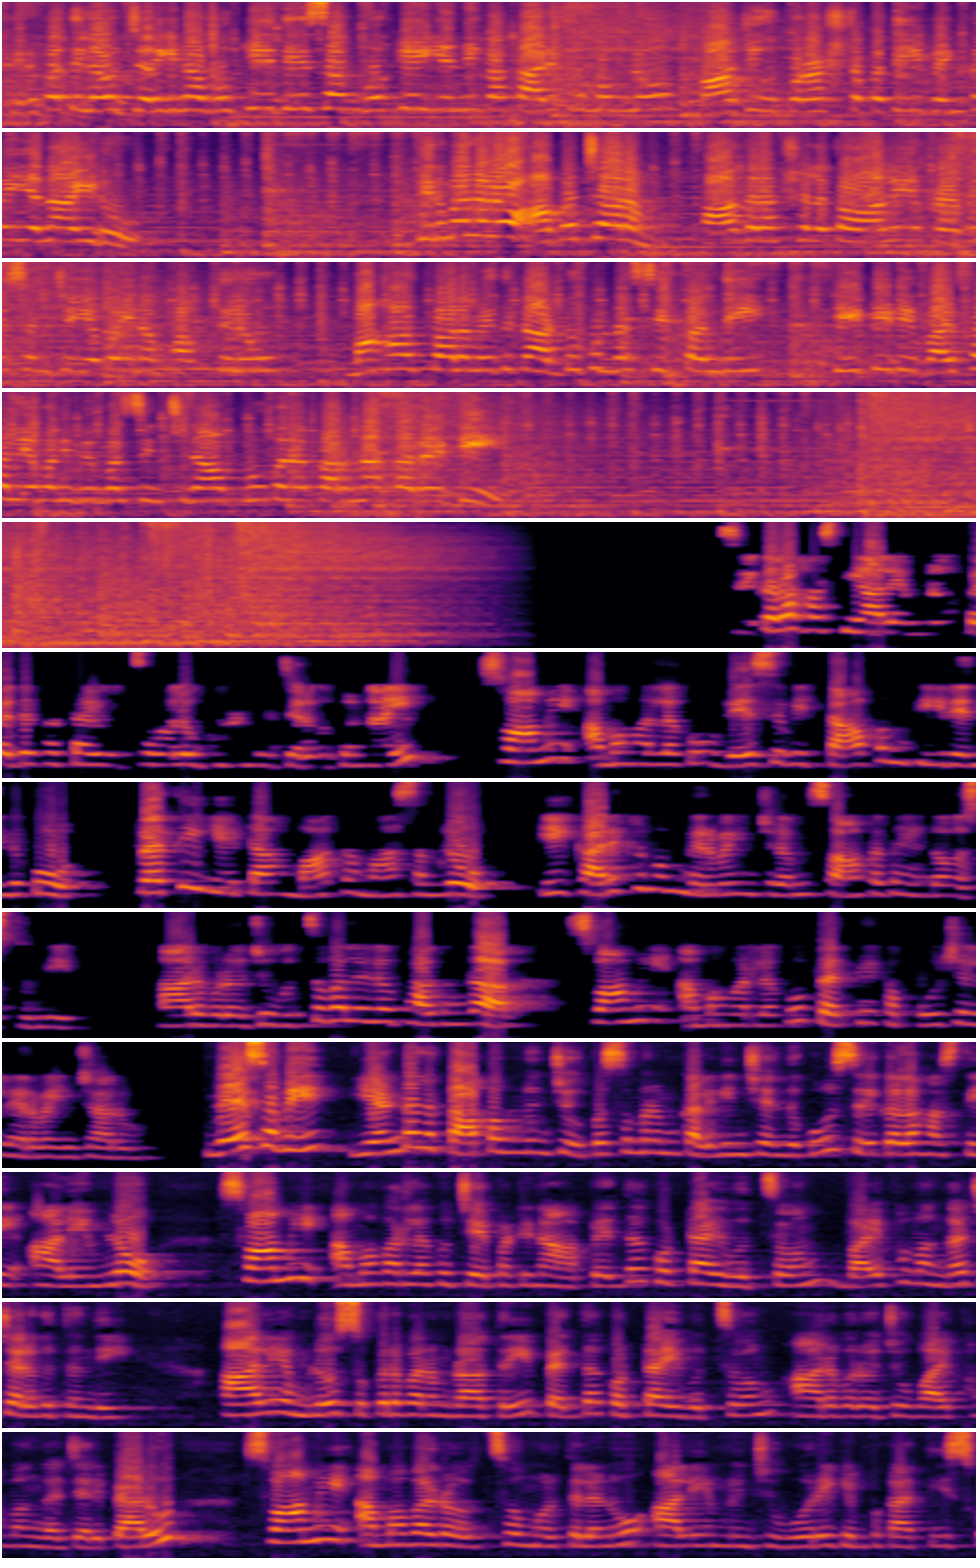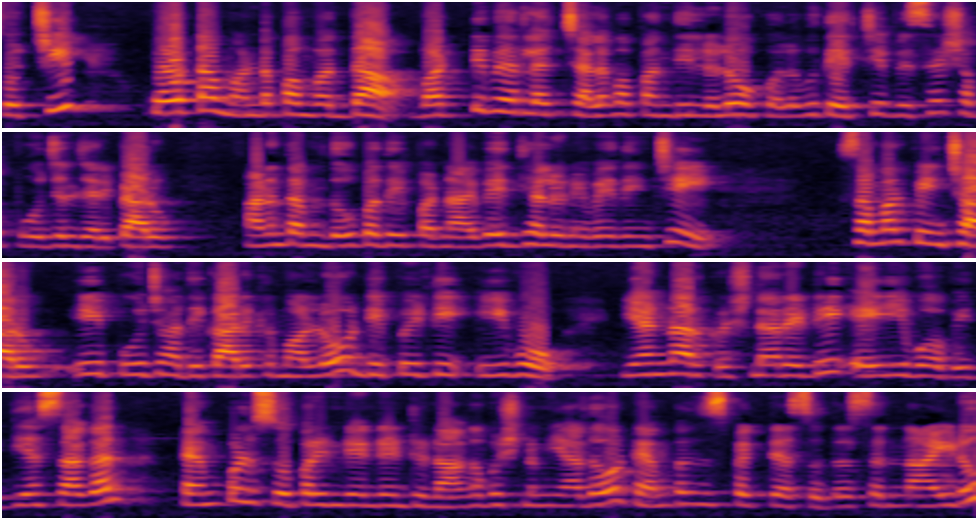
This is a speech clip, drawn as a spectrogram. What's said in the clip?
తిరుపతిలో జరిగిన ఒకే దేశం ఒకే ఎన్నిక కార్యక్రమంలో మాజీ ఉపరాష్ట్రపతి వెంకయ్య నాయుడు. తిరుమలలో అపచారం పాదరక్షలతో ఆలయ ప్రవేశం చేయబోయిన భక్తులు మహాద్వారం ఎదుట అడ్డుకున్న సిబ్బంది టీటీడీ వైఫల్యమని విమర్శించిన భూమన కరుణాకర్ రెడ్డి. శ్రీకాళహస్తి ఆలయంలో పెద్ద కట్టాయి ఉత్సవాలు ఘనంగా జరుగుతున్నాయి. స్వామి అమ్మవార్లకు వేసవి తాపం తీరేందుకు ప్రతి ఏటా మాఘ మాసంలో ఈ కార్యక్రమం నిర్వహించడం సాంప్రదాయంగా వస్తుంది. ఆరవ రోజు ఉత్సవాలలో భాగంగా స్వామి అమ్మవార్లకు ప్రత్యేక పూజలు నిర్వహించారు. వేసవి ఎండల తాపం నుంచి ఉపశమనం కలిగించేందుకు శ్రీకాళహస్తి ఆలయంలో స్వామి అమ్మవార్లకు చేపట్టిన పెద్ద కొట్టాయి ఉత్సవం వైభవంగా జరుగుతుంది. ఆలయంలో శుక్రవారం రాత్రి పెద్ద కొట్టాయి ఉత్సవం ఆరవ రోజు వైభవంగా జరిపారు. స్వామి అమ్మవారి ఉత్సవమూర్తులను ఆలయం నుంచి ఊరేగింపుగా తీసుకొచ్చి కోట మండపం వద్ద వట్టివేర్ల చలవ పందిళ్ళలో కొలువు తెచ్చి విశేష పూజలు జరిపారు. అనంతరం ధూపదీప నైవేద్యాలు నివేదించి సమర్పించారు. ఈ పూజాది కార్యక్రమాల్లో deputy EO NR Krishna Reddy AEO Vidyasagar temple superintendent Nagabhushanam Yadav temple inspector Sudarshan Naidu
